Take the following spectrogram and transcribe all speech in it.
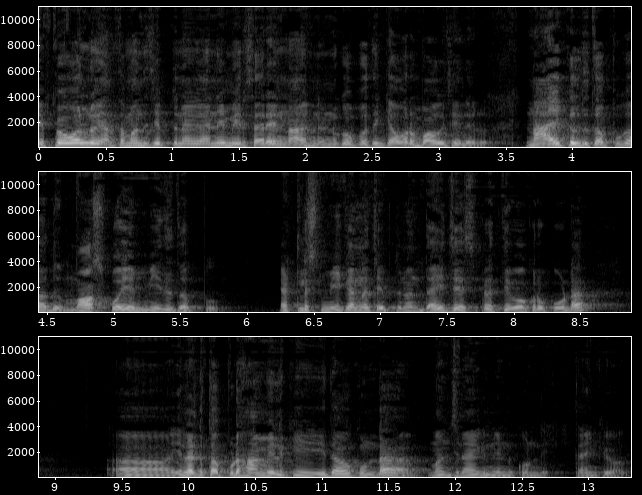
చెప్పేవాళ్ళు ఎంతమంది చెప్తున్నా కానీ మీరు సరైన నాయకుని ఎన్నుకోకపోతే ఇంకెవరు బాగు చేయలేరు. నాయకులది తప్పు కాదు మోసపోయే మీది తప్పు. అట్లీస్ట్ మీకన్నా చెప్తున్నాను. దయచేసి ప్రతి ఒక్కరు కూడా ఇలాంటి తప్పుడు హామీలకి ఇది అవ్వకుండా మంచి నాయకుని ఎన్నుకోండి thank you all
